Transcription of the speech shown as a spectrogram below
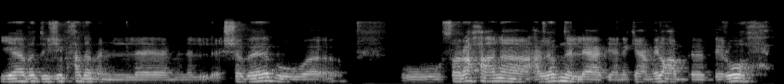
يا بده يجيب حدا من من الشباب و وصراحة أنا عجبني اللاعب يعني كان عم يلعب بروح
